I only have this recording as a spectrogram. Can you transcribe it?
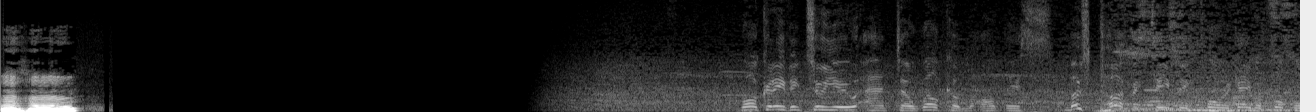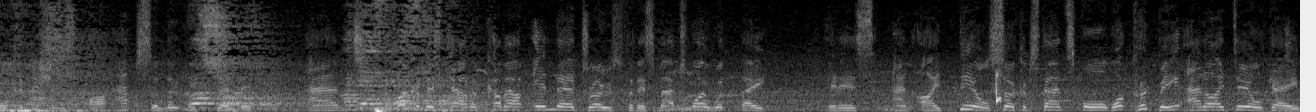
Mm-hmm. Well, good evening to you and uh, welcome on this most perfect evening for a game of football. Conditions are absolutely splendid and the folk of this town have come out in their droves for this match. Why wouldn't they? It is an ideal circumstance for what could be an ideal game.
